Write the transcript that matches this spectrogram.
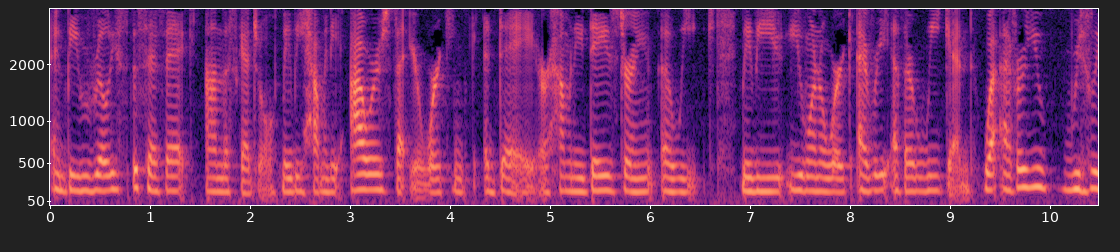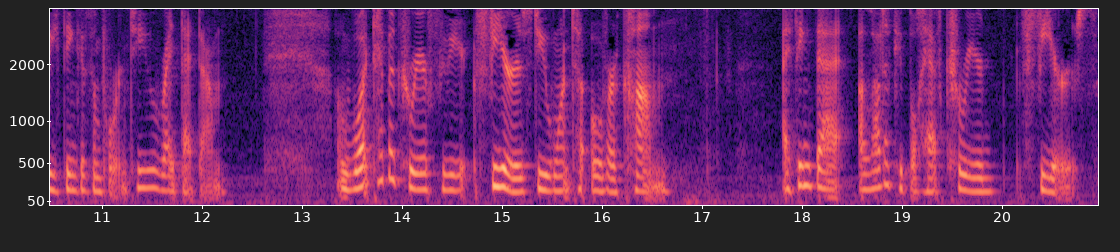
and be really specific on the schedule. Maybe how many hours that you're working a day or how many days during a week. Maybe you, you want to work every other weekend. Whatever you really think is important to you, write that down. What type of career fears do you want to overcome? I think that a lot of people have career fears.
